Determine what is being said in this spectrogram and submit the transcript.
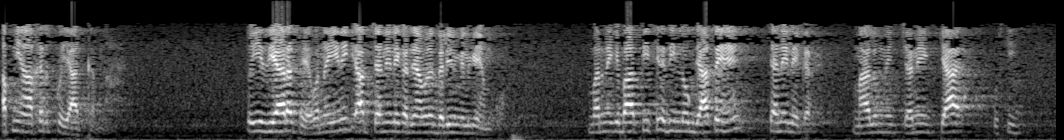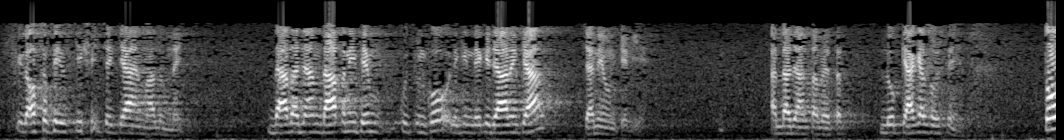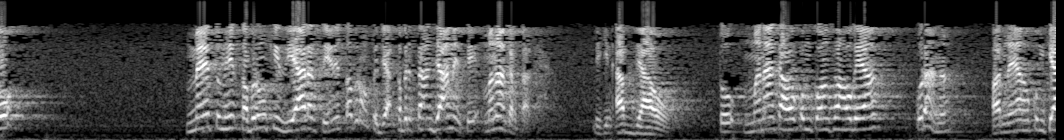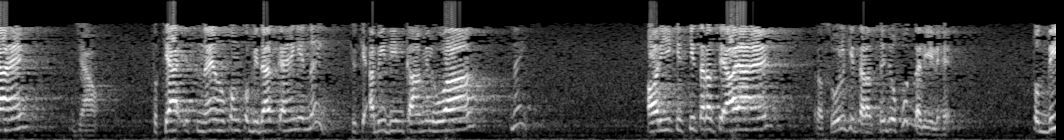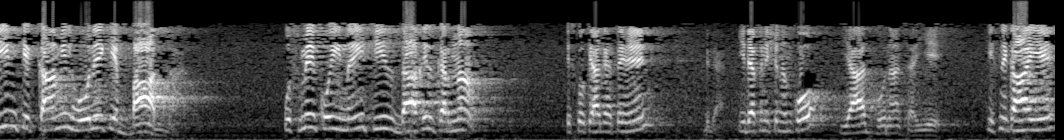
اپنی آخرت کو یاد کرنا۔ تو یہ زیارت ہے، ورنہ یہ نہیں کہ آپ چنے لے کر جائیں بولے دلیل مل گئی ہم کو۔ مرنے کے بعد تیسرے دن لوگ جاتے ہیں، چنے لے کر۔ معلوم نہیں چنے کیا اس کی فلاسفی اس کی پیچھے کیا ہے، معلوم نہیں۔ دادا جان داپ نہیں تھے کچھ ان کو، لیکن لے کے جا رہے ہیں کیا؟ چنے ان کے لیے۔ اللہ جانتا بہتر۔ لوگ کیا کیا سوچتے ہیں؟ تو میں تمہیں قبروں کی زیارت سے یعنی قبروں پہ جا، قبرستان جانے سے منع کرتا تھا۔ لیکن اب جاؤ۔ تو منع کا حکم کون سا ہو گیا؟ پرانا اور نیا حکم کیا ہے؟ جاؤ۔ تو کیا اس نئے حکم کو بدعت کہیں گے؟ نہیں، کیونکہ ابھی دین کامل ہوا نہیں۔ اور یہ کس کی طرف سے آیا ہے؟ رسول کی طرف سے، جو خود دلیل ہے۔ تو دین کے کامل ہونے کے بعد۔ اس میں کوئی نئی چیز داخل کرنا، اس کو کیا کہتے ہیں؟ یہ ڈیفینیشن ہم کو یاد ہونا چاہیے۔ کس نے کہا یہ؟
